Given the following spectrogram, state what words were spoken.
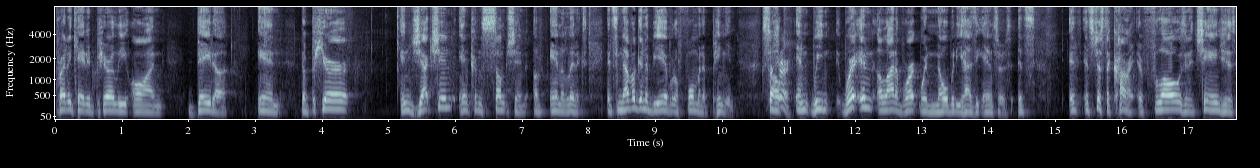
predicated purely on data and the pure injection and consumption of analytics. It's never going to be able to form an opinion. So, sure. and we we're in a line of work where nobody has the answers. It's it, it's just a current. It flows and it changes.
